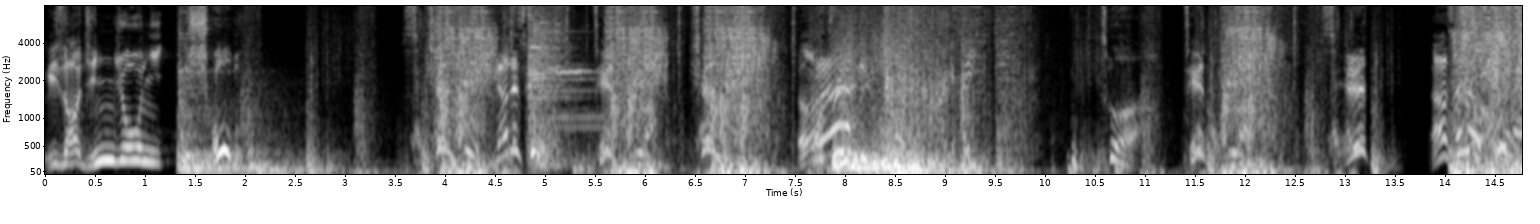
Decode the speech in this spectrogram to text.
いざ尋常に勝負。なでしこておらとはてせあせろ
